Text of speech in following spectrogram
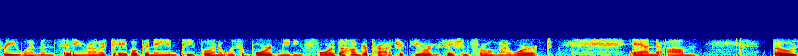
three women sitting around a table, Ghanaian people, and it was a board meeting for the Hunger Project, the organization for whom I worked. And um, those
